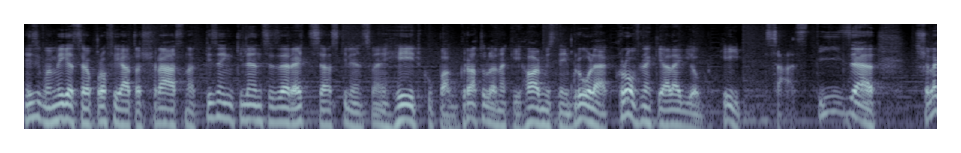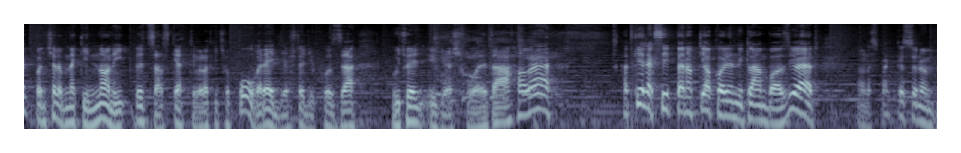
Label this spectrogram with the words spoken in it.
Nézzük meg még egyszer a profiát a srácnak. 19.197 kupa, gratulál neki, 34 brawler, Krov neki a legjobb 710-el, és a legpancserebb neki Nani 502-vel, aki csak Power 1-es tegyük hozzá, úgyhogy ügyes voltál haver. Hát kérlek szépen, aki akar jönni klámba, az jöhet. Na, ezt megköszönöm.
